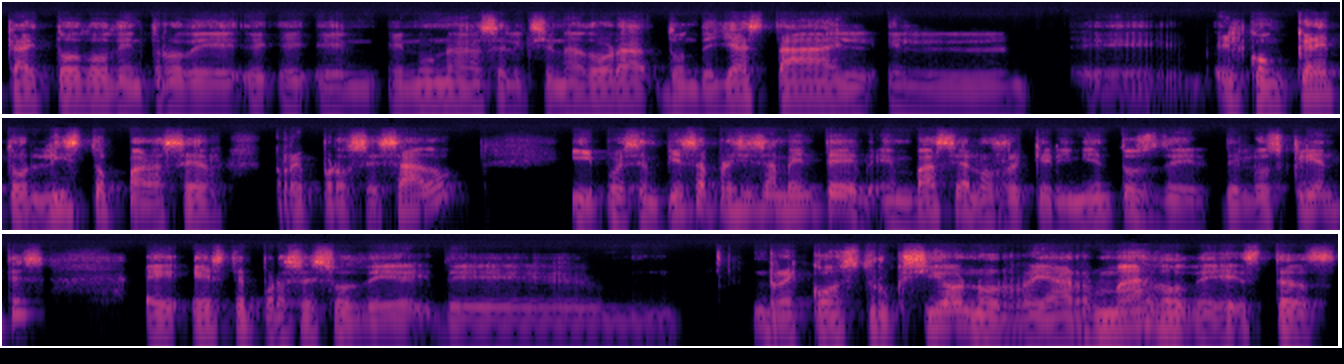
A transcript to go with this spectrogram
cae todo dentro de e, e, en, una seleccionadora donde ya está el, el, eh, el concreto listo para ser reprocesado y pues empieza precisamente en base a los requerimientos de, los clientes eh, este proceso de, mm, reconstrucción o rearmado de estos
